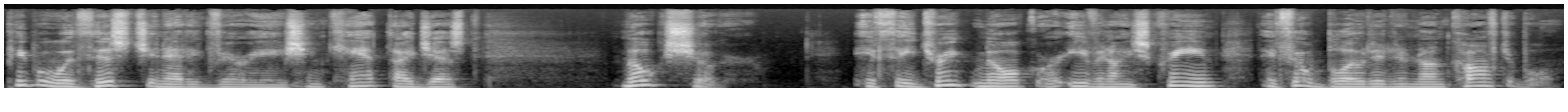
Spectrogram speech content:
People with this genetic variation can't digest milk sugar. If they drink milk or even ice cream, they feel bloated and uncomfortable.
